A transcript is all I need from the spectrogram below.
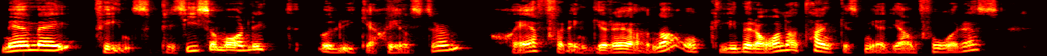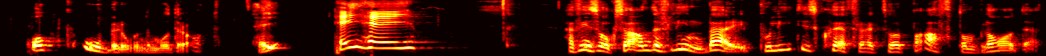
Med mig finns precis som vanligt Ulrika Schenström, chef för den gröna och liberala tankesmedjan Fores och oberoende moderat. Hej! Hej hej! Här finns också Anders Lindberg, politisk chefredaktör på Aftonbladet.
